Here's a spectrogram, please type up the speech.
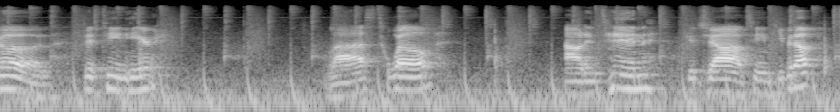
Good, 15 here. Last 12. Out in 10. Good job, team. Keep it up.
